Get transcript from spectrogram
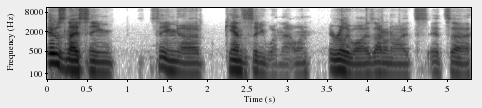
it was nice seeing seeing uh Kansas City win that one. It really was. I don't know. It's it's uh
